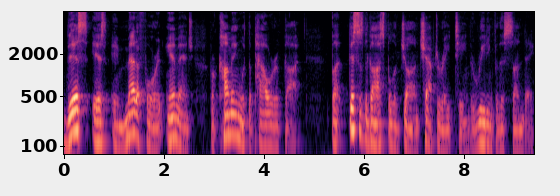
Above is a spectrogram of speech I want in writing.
This is a metaphor, an image for coming with the power of God. But this is the Gospel of John, chapter 18, the reading for this Sunday.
